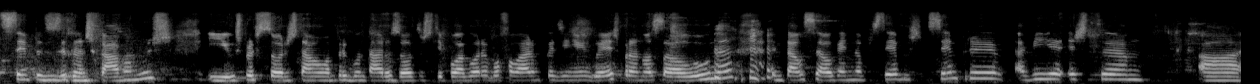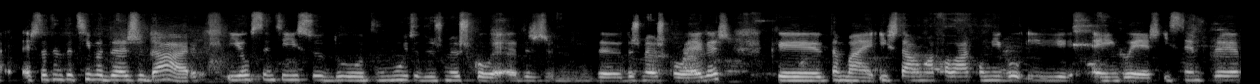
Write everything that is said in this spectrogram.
sempre desarranjávamos e os professores estavam a perguntar aos outros, tipo, agora vou falar um bocadinho inglês para a nossa aluna, então se alguém não percebe, sempre havia este uh, esta tentativa de ajudar e eu senti isso do, muito dos meus colegas, de, dos meus colegas que também estavam a falar comigo e, em inglês e sempre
